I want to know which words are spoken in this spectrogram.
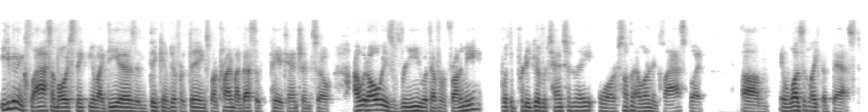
even in class i'm always thinking of ideas and thinking of different things but i'm trying my best to pay attention. So i would always read whatever in front of me with a pretty good retention rate or something i learned in class but um, it wasn't like the best.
